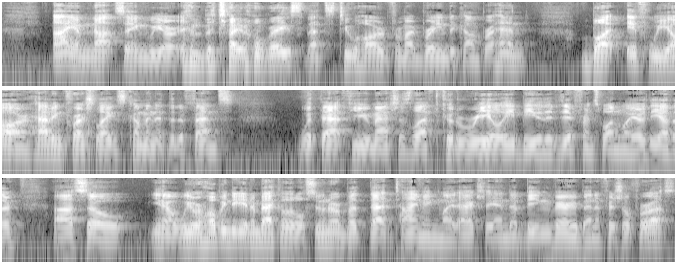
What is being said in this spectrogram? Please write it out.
I am not saying we are in the title race. That's too hard for my brain to comprehend. But if we are, having fresh legs come in at the defense with that few matches left could really be the difference one way or the other. Uh, so, you know, we were hoping to get him back a little sooner, but that timing might actually end up being very beneficial for us.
